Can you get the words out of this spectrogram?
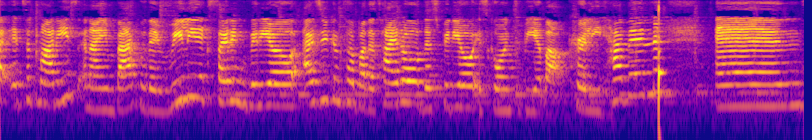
It's Edmarys and I am back with a really exciting video. As you can tell by the title, this video is going to be about Curly Heaven and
